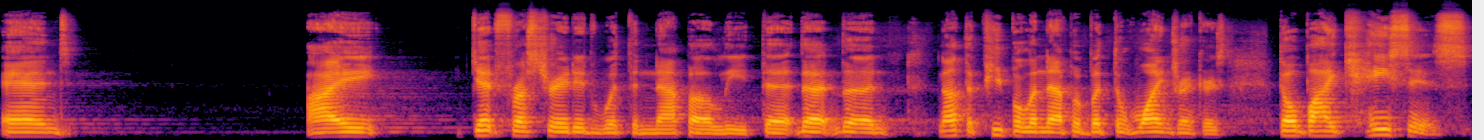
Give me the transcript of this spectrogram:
And I get frustrated with the Napa elite, the the the not the people in Napa, but the wine drinkers. They'll buy cases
